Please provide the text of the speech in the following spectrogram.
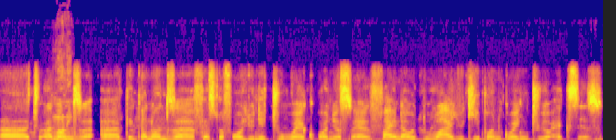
Uh, to Anonza, uh, I think Anonza, first of all, you need to work on yourself. Find out why you keep on going to your exes.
